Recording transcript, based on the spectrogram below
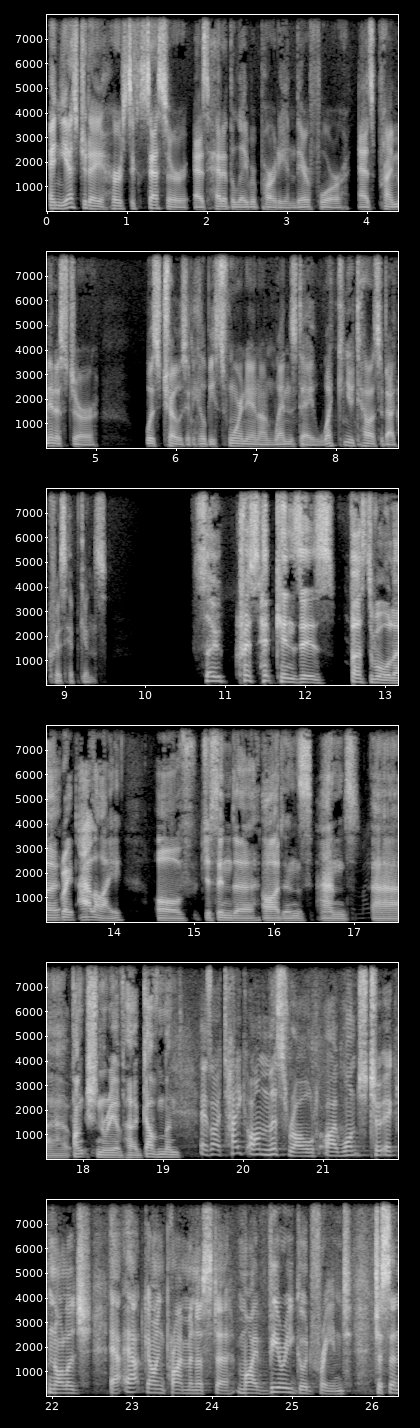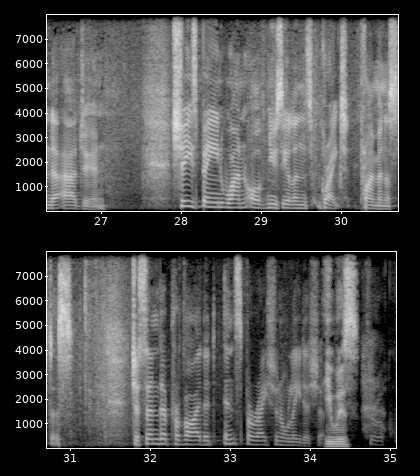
And yesterday, her successor as head of the Labour Party and therefore as prime minister was chosen. He'll be sworn in on Wednesday. What can you tell us about Chris Hipkins? So, Chris Hipkins is, first of all, a great ally of Jacinda Ardern's and uh, functionary of her government. As I take on this role, I want to acknowledge our outgoing Prime Minister, my very good friend, Jacinda Ardern. She's been one of New Zealand's great Prime Ministers. Jacinda provided inspirational leadership. He was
